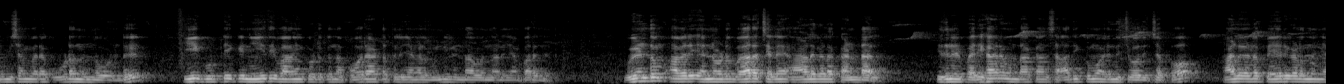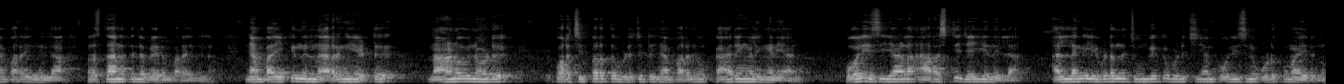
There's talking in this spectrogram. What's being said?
നിമിഷം വരെ കൂടെ നിന്നുകൊണ്ട് ഈ കുട്ടിക്ക് നീതി വാങ്ങിക്കൊടുക്കുന്ന പോരാട്ടത്തിൽ ഞങ്ങൾ മുന്നിലുണ്ടാവുമെന്നാണ് ഞാൻ പറഞ്ഞത്. വീണ്ടും അവർ എന്നോട് വേറെ ചില ആളുകളെ കണ്ടാൽ ഇതിനൊരു പരിഹാരം ഉണ്ടാക്കാൻ സാധിക്കുമോ എന്ന് ചോദിച്ചപ്പോൾ ആളുകളുടെ പേരുകളൊന്നും ഞാൻ പറയുന്നില്ല പ്രസ്ഥാനത്തിന്റെ പേരും പറയുന്നില്ല. ഞാൻ ബൈക്കിൽ നിന്ന് ഇറങ്ങിയിട്ട് നാണുവിനോട് കുറച്ചിപ്പുറത്ത് വിളിച്ചിട്ട് ഞാൻ പറഞ്ഞു കാര്യങ്ങൾ ഇങ്ങനെയാണ്. പോലീസ് ഇയാളെ അറസ്റ്റ് ചെയ്യുന്നില്ല. അല്ലെങ്കിൽ ഇവിടെ നിന്ന് ചുങ്കിക്ക് പിടിച്ച് ഞാൻ പോലീസിന് കൊടുക്കുമായിരുന്നു.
